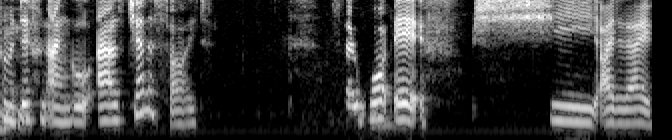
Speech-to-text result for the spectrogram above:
from a Mm. different angle as genocide? So what if she? I don't know.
